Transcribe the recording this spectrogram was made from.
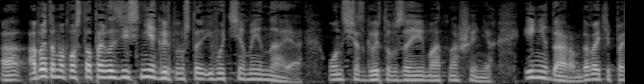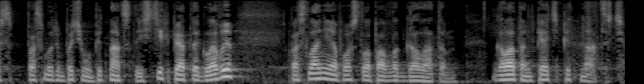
А, об этом апостол Павел здесь не говорит, потому что его тема иная. Он сейчас говорит о взаимоотношениях. И недаром. Давайте посмотрим, почему. 15 стих 5 главы послания апостола Павла к Галатам. Галатам 5, 15.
